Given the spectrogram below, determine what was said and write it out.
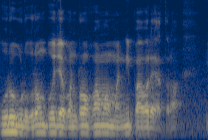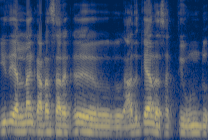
உரு கொடுக்குறோம். பூஜை பண்ணுறோம் ஹோமம் பண்ணி பவர் ஏற்றுறோம் இது எல்லாம் கடை சரக்கு அதுக்கே அந்த சக்தி உண்டு.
